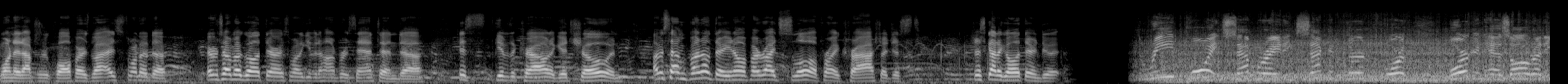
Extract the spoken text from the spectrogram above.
Won it after the qualifiers, but I just wanted to. Every time I go out there, I just want to give it 100% and uh, just give the crowd a good show. And I'm just having fun out there. You know, if I ride slow, I'll probably crash. I just, just got to go out there and do it. Three points separating second, third, and fourth. Morgan has already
